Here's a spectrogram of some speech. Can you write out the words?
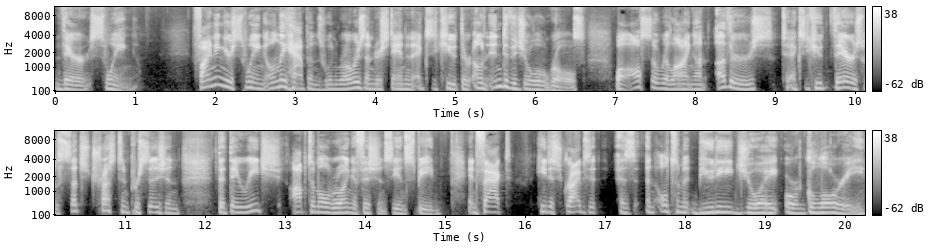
their swing. Finding your swing only happens when rowers understand and execute their own individual roles while also relying on others to execute theirs with such trust and precision that they reach optimal rowing efficiency and speed. In fact, he describes it as an ultimate beauty, joy, or glory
